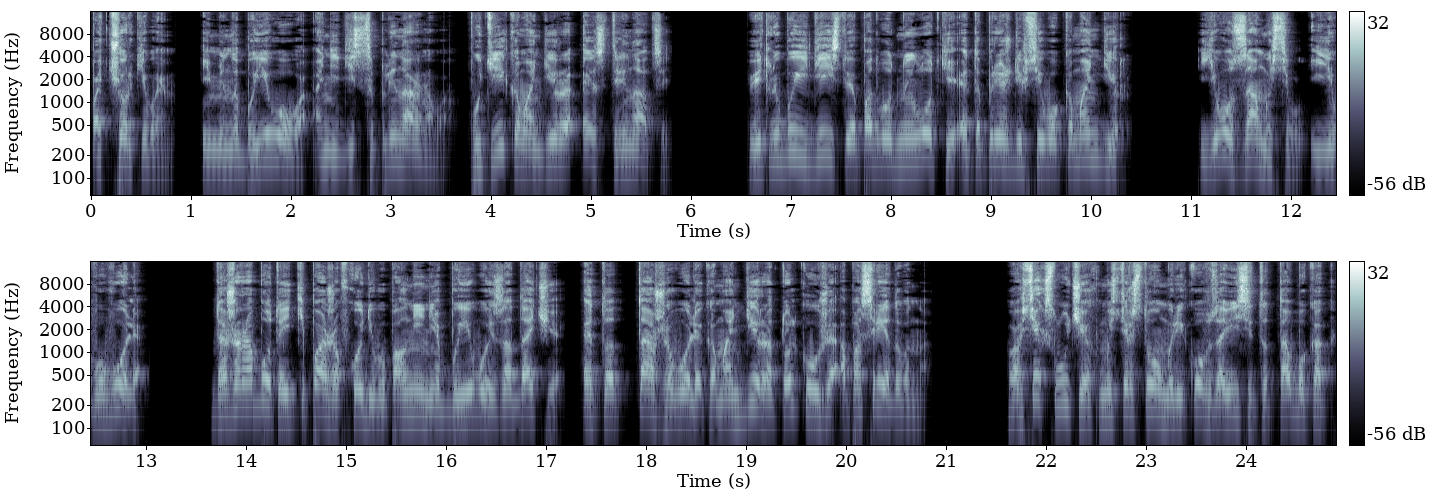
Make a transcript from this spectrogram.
подчеркиваем, именно боевого, а не дисциплинарного, пути командира С-13. Ведь любые действия подводной лодки – это прежде всего командир, его замысел и его воля. Даже работа экипажа в ходе выполнения боевой задачи – это та же воля командира, только уже опосредованно. Во всех случаях мастерство моряков зависит от того, как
